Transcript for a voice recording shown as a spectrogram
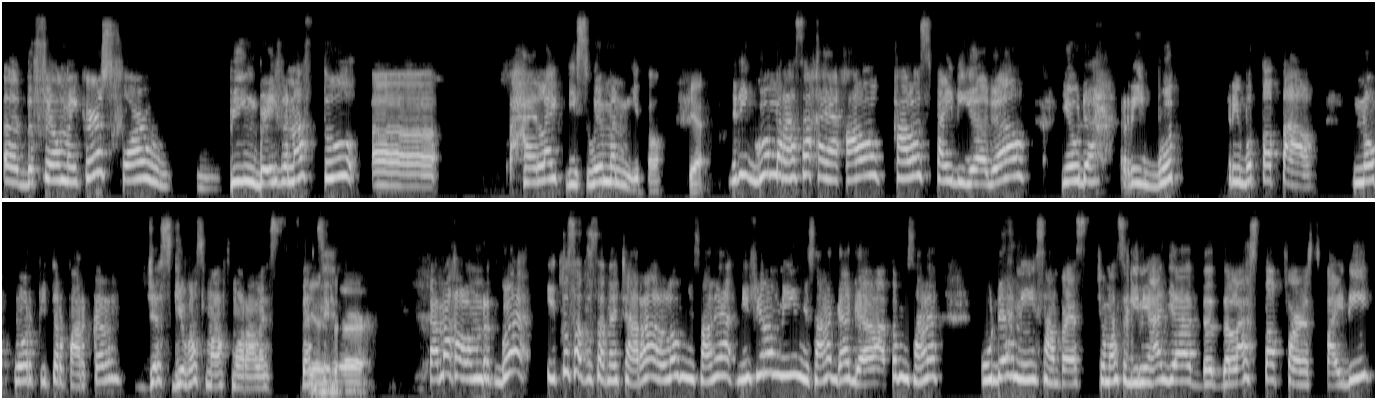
uh, the filmmakers for being brave enough to uh, highlight these women gitu. Ya. Jadi gue merasa kayak kalau kalau Spidey gagal, ya udah ribut, ribut total. No more Peter Parker, just give us Miles Morales. That's Yes, it. sir. Karena kalau menurut gue itu satu-satunya cara lo misalnya nih film nih misalnya gagal atau misalnya udah nih sampai cuma segini aja the, the last stop for Spidey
